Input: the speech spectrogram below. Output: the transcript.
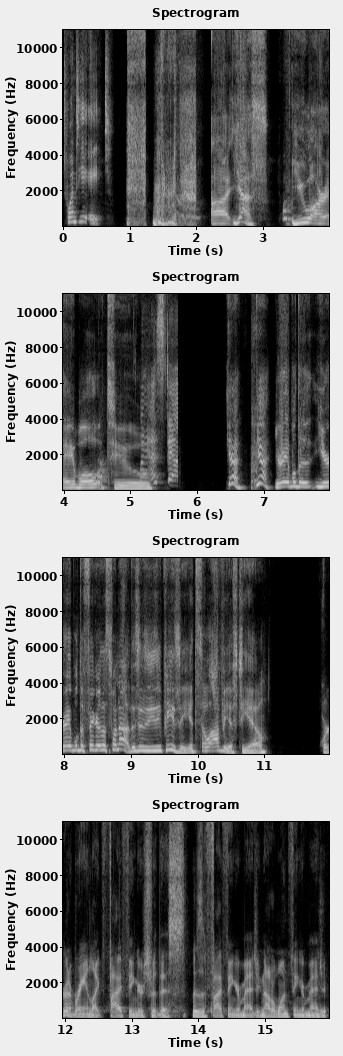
Twenty-eight. Uh, yes, you are able to. Yeah, yeah. You're able to. You're able to figure this one out. This is easy peasy. It's so obvious to you. We're gonna bring in like five fingers for this. This is a five finger magic, not a one finger magic.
